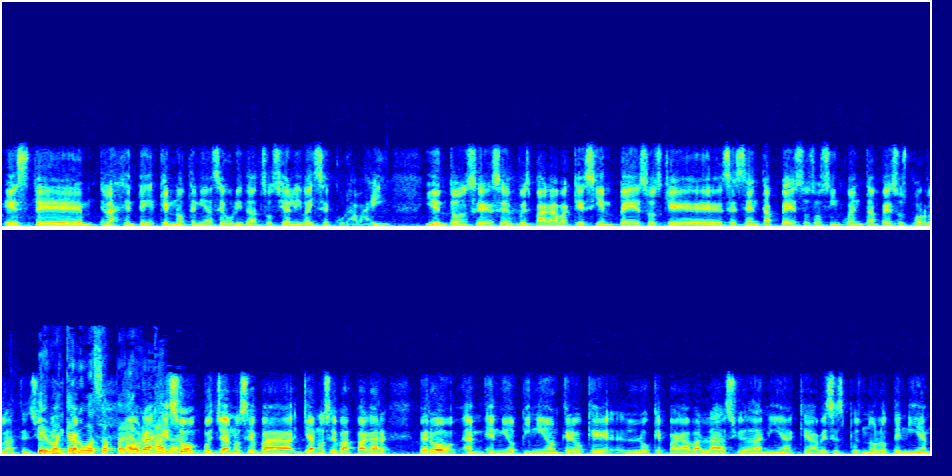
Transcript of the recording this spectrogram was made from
este, la gente que no tenía seguridad social iba y se curaba ahí y entonces eh, pues pagaba que 100 pesos, que 60 pesos o 50 pesos por la atención Pero acá no vas a pagar Ahora eso pues ya no se va ya no se va a pagar, pero en mi opinión creo que lo que pagaba la ciudadanía que a veces pues no lo tenía,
